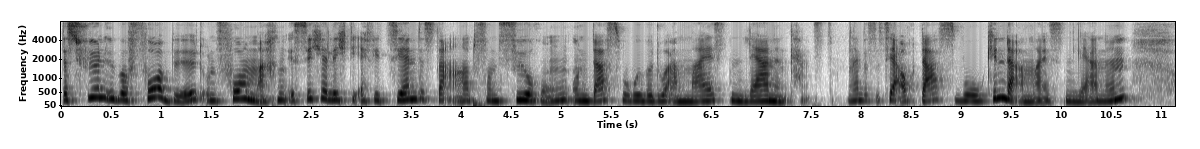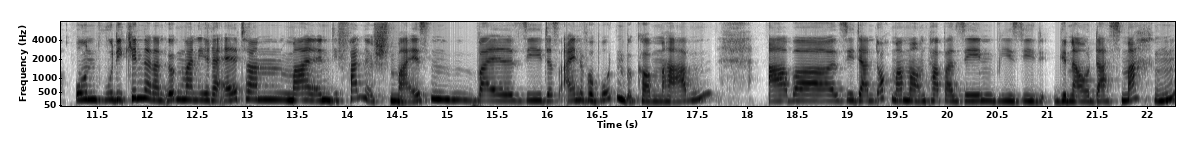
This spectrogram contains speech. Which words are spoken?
das Führen über Vorbild und Vormachen ist sicherlich die effizienteste Art von Führung und das, worüber du am meisten lernen kannst. Ja, das ist ja auch das, wo Kinder am meisten lernen und wo die Kinder dann irgendwann ihre Eltern mal in die Pfanne schmeißen, weil sie das eine verboten bekommen haben aber sie dann doch Mama und Papa sehen, wie sie genau das machen.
